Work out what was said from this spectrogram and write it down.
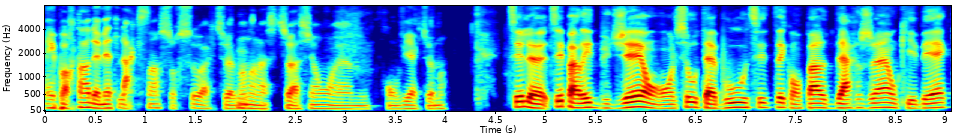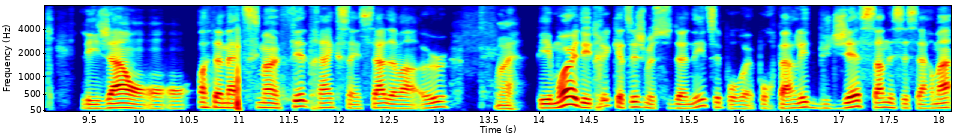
important de mettre l'accent sur ça actuellement mmh. dans la situation qu'on vit actuellement. Tu sais, parler de budget, on, le sait au tabou, tu sais, qu'on parle d'argent au Québec, les gens ont, automatiquement un filtre hein, qui s'installe devant eux. Ouais. Et moi, un des trucs que je me suis donné pour, euh, pour parler de budget sans nécessairement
